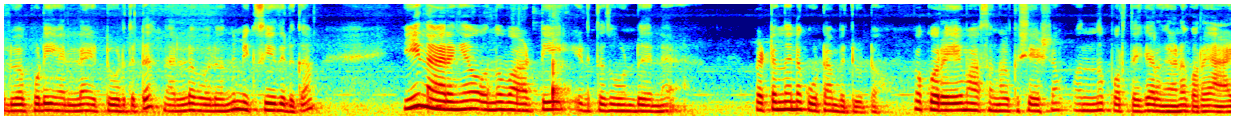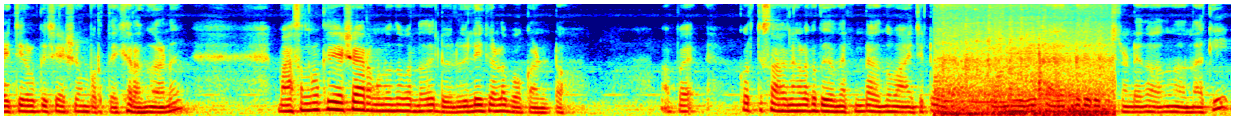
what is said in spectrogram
ഉലുവപ്പൊടിയും എല്ലാം ഇട്ട് കൊടുത്തിട്ട് നല്ലപോലെ ഒന്ന് മിക്സ് ചെയ്തെടുക്കാം. ഈ നാരങ്ങ ഒന്ന് വാട്ടി എടുത്തത് കൊണ്ട് തന്നെ പെട്ടെന്ന് തന്നെ കൂട്ടാൻ പറ്റും കേട്ടോ. ഇപ്പോൾ കുറേ മാസങ്ങൾക്ക് ശേഷം ഒന്ന് പുറത്തേക്ക് ഇറങ്ങുകയാണ്. കുറേ ആഴ്ചകൾക്ക് ശേഷം പുറത്തേക്ക് ഇറങ്ങുകയാണ്. മാസങ്ങൾക്ക് ശേഷം ഇറങ്ങണമെന്ന് പറഞ്ഞത് ലുലുവിലേക്കുള്ള പോക്കാണ് കേട്ടോ. അപ്പോൾ കുറച്ച് സാധനങ്ങളൊക്കെ തീർന്നിട്ടുണ്ട് അതൊന്ന് വാങ്ങിച്ചിട്ട് വരാം പോകുന്ന വഴി കയറിന്റെ ചെറിയ പ്രശ്നം ഉണ്ടായിരുന്നു അതൊന്ന് നന്നാക്കി.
